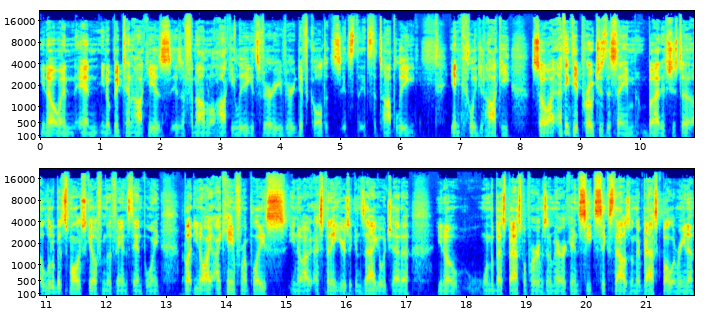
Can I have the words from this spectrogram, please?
you know, and and you know, Big Ten hockey is is a phenomenal hockey league. It's very very difficult. It's it's it's the top league in collegiate hockey. So I, I think the approach is the same, but it's just a, a, little bit smaller scale from the fan standpoint. But you know, I, I came from a place. You know, I, I spent eight years at Gonzaga, which had a, you know, one of the best basketball programs in America and seats 6,000 in their basketball arena.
